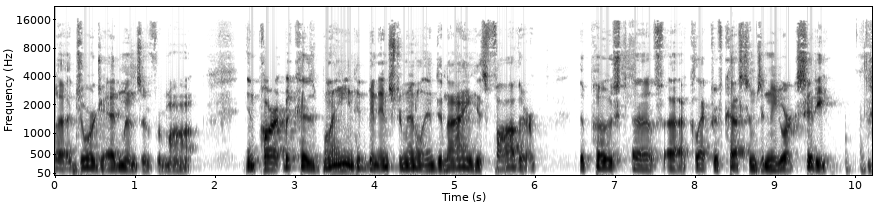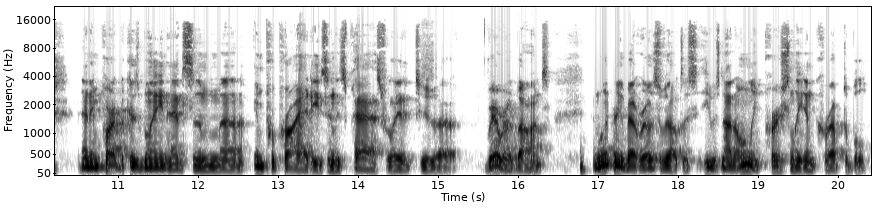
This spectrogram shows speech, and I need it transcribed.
uh, George Edmunds of Vermont, in part because Blaine had been instrumental in denying his father the post of uh, collector of customs in New York City, and in part because Blaine had some uh, improprieties in his past related to uh, railroad bonds. And one thing about Roosevelt is he was not only personally incorruptible,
